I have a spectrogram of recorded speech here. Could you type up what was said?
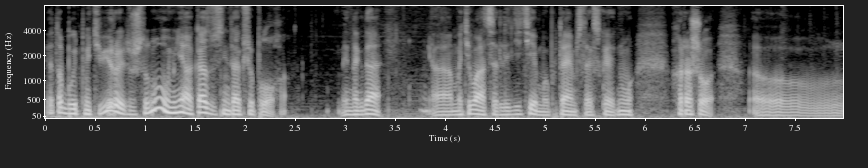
Это будет мотивировать, потому что, ну, у меня, оказывается, не так все плохо. Иногда э, мотивация для детей, мы пытаемся, так сказать, ну, хорошо, э,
